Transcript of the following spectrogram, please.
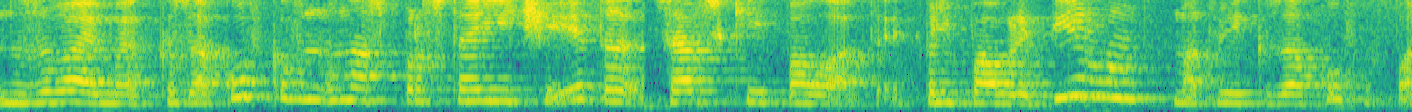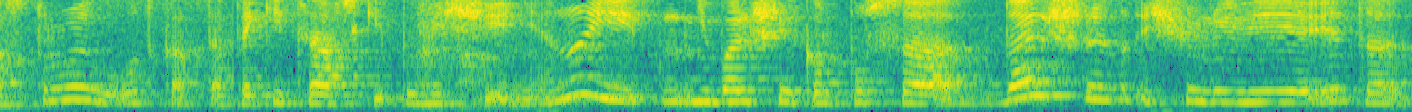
называемая Казаковка у нас в просторечии, это царские палаты. При Павле Первом Матвей Казаков их построил вот как-то такие царские помещения. Ну и небольшие корпуса корпуса. Дальше, еще левее, это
